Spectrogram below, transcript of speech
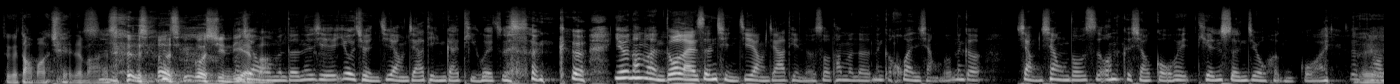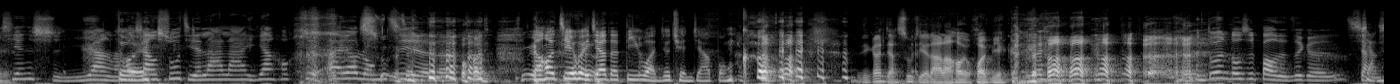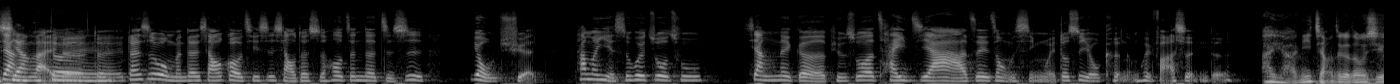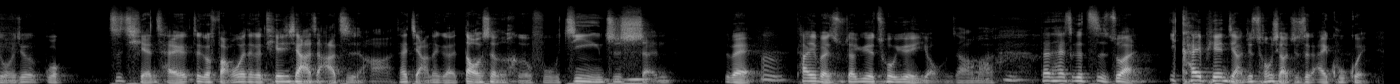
这个导盲犬的嘛，是，要经过训练。像我们的那些幼犬寄养家庭应该体会最深刻，因为他们很多来申请寄养家庭的时候，他们的那个幻想的那个。想象都是哦，那个小狗会天生就很乖，就好天使一样，然后像舒洁拉拉一样，好可爱，要溶解了。然后接回家的第一晚就全家崩溃。你刚刚讲舒洁拉拉好有画面感，很多人都是抱着这个想象来的，对，对。但是我们的小狗其实小的时候真的只是幼犬，他们也是会做出。像那个，比如说拆家啊，这种行为都是有可能会发生的。哎呀，你讲这个东西，我就我之前才这个访问那个《天下》杂志哈，他讲那个稻盛和夫经营之神，嗯、对不对？嗯，他有一本书叫《越挫越勇》，你知道吗？嗯、但他是个自传一开篇讲，就从小就是个爱哭鬼。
